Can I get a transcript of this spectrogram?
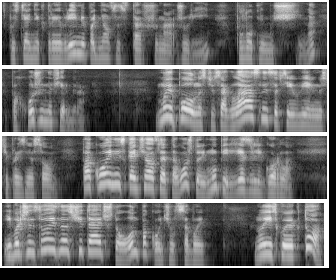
Спустя некоторое время поднялся старшина жюри, плотный мужчина, похожий на фермера. «Мы полностью согласны», — со всей уверенностью произнес он. «Покойный скончался от того, что ему перерезали горло, и большинство из нас считает, что он покончил с собой. Но есть кое-кто...»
